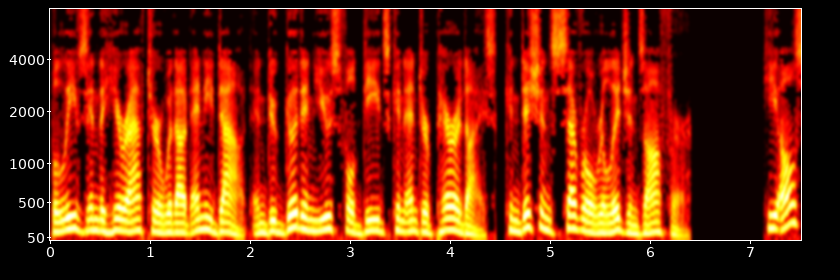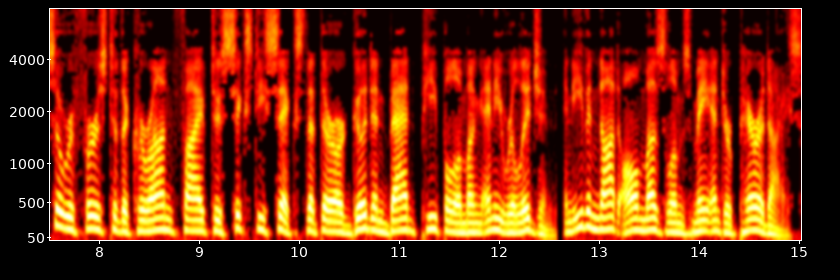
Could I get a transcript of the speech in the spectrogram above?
believes in the hereafter without any doubt and do good and useful deeds can enter paradise, conditions several religions offer. He also refers to the Quran 5-66 that there are good and bad people among any religion, and even not all Muslims may enter paradise.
